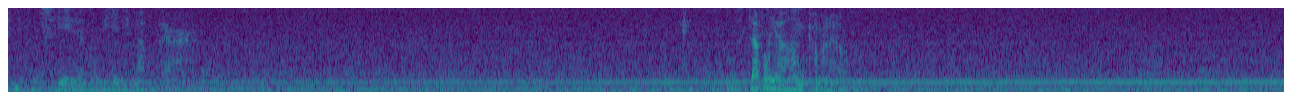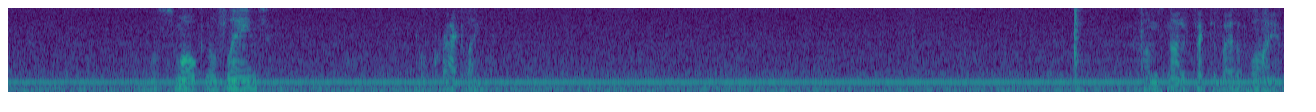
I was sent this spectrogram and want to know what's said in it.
You can see them heating up there. There's definitely a hum coming out. No smoke, no flames, no crackling. Hum's not affected by the volume.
